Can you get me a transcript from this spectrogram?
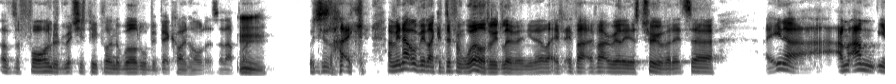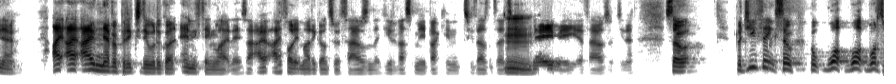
of the 400 richest people in the world will be Bitcoin holders at that point. Mm. Which is like, I mean, that would be like a different world we'd live in, you know, like if, if that if that really is true. But it's, uh, you know, I'm, I'm, you know, I, I, I never predicted it would have gone anything like this. I, I thought it might have gone to a thousand if you'd have asked me back in 2013, mm. maybe a thousand, you know. So but do you think so? But what what what's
